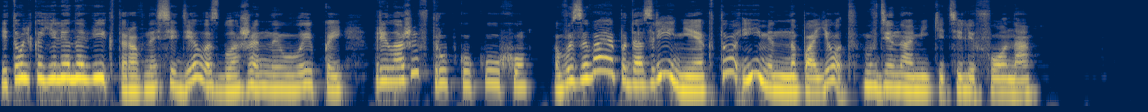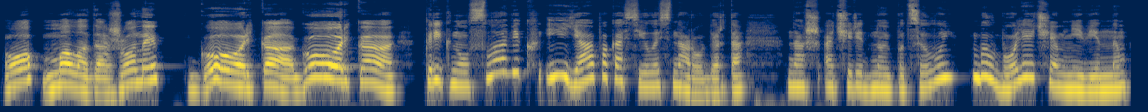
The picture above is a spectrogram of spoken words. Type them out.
И только Елена Викторовна сидела с блаженной улыбкой, приложив трубку к уху, вызывая подозрение, кто именно поет в динамике телефона. «О, молодожены! Горько, горько!» крикнул Славик, и я покосилась на Роберта. Наш очередной поцелуй был более чем невинным.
